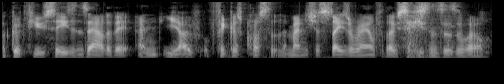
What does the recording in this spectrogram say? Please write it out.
a good few seasons out of it, and you know, fingers crossed that the manager stays around for those seasons as well.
